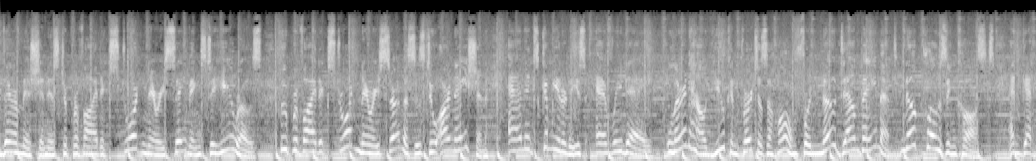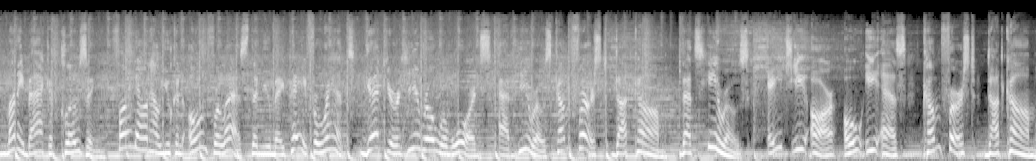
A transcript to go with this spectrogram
Their mission is to provide extraordinary savings to heroes who provide extraordinary services to our nation and its communities every day. Learn how you can purchase a home for no down payment, no closing costs, and get money back at closing. Find out how you can own for less than you may pay for rent. Get your hero rewards at heroescomefirst.com. That's heroes, H E R O E S, comefirst.com.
